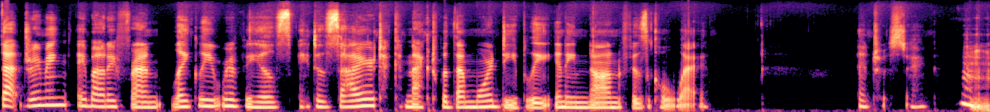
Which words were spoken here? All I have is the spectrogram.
that dreaming about a friend likely reveals a desire to connect with them more deeply in a non physical way. Interesting. Hmm.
